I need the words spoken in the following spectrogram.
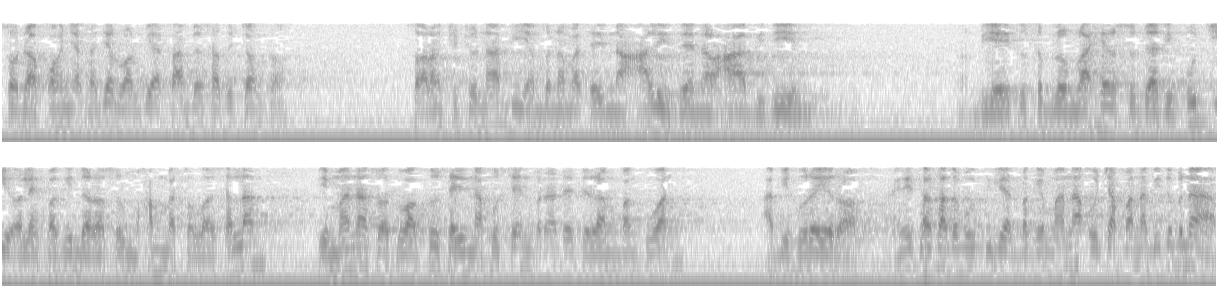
sodakohnya saja luar biasa. Ambil satu contoh, seorang cucu Nabi yang bernama Sayyidina Ali Zainal Abidin. Dia itu sebelum lahir sudah dipuji oleh baginda Rasul Muhammad SAW, di mana suatu waktu Sayyidina Hussein berada dalam bangkuan Abi Hurairah. Nah, ini salah satu bukti lihat bagaimana ucapan Nabi itu benar.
